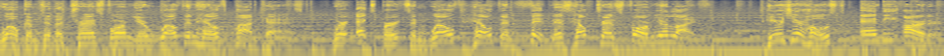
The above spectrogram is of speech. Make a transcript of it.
Welcome to the Transform Your Wealth and Health podcast, where experts in wealth, health, and fitness help transform your life. Here's your host, Andy Arter.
